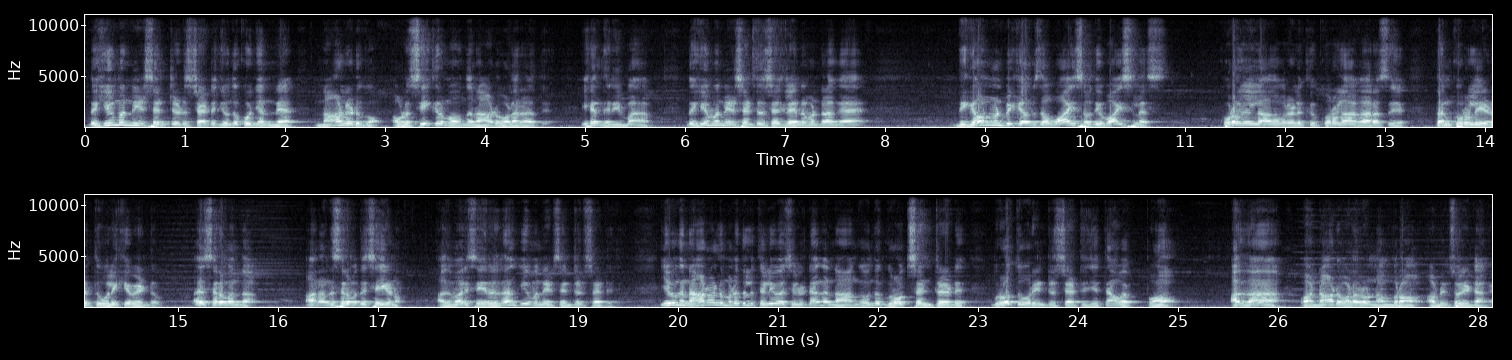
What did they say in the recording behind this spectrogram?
இந்த ஹியூமன் நீட் சென்டர்டு ஸ்ட்ராட்டஜி வந்து கொஞ்சம் நெ நாள் எடுக்கும். அவ்வளோ சீக்கிரமாக வந்து நாடு வளராது. ஏன் தெரியுமா? இந்த ஹியூமன் நீட் சென்டர் ஸ்ட்ராட்டஜியில் என்ன பண்ணுறாங்க the government becomes the voice of the voiceless குரல் இல்லாதவர்களுக்கு குரலாக அரசு தன் குரலை எடுத்து ஒலிக்க வேண்டும். அது சிரமம்தான். ஆனால் அந்த சிரமத்தை செய்யணும். அது மாதிரி செய்கிறது தான் ஹியூமன் நீட் சென்டர் ஸ்ட்ராட்டஜி இவங்க நாடாளுமன்றத்தில் தெளிவாக சொல்லிட்டாங்க நாங்கள் வந்து growth centred growth orient strategy தான் வைப்போம். அதுதான் நாடு வளரும் நம்புகிறோம் அப்படின்னு சொல்லிட்டாங்க.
